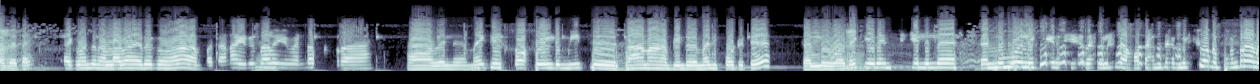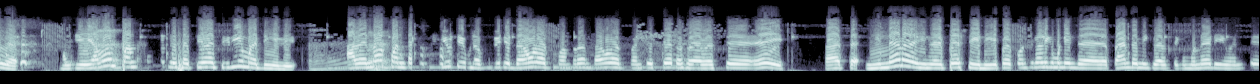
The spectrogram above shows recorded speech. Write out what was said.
அந்த டைட்டில் ட்ராக் வந்து நல்லா தான் இருக்கும். பட் ஆனா இருந்தாலும் இவன் என்ன பண்றான்? மைக்கேல் ஸ்காஃபீல்டு மீட் சானா அப்படின்ற மாதிரி போட்டுட்டு கல்லு உடைக்கிறேன் இல்ல கண்ணுமோ இலக்கிறேன் அந்த மிக்ஸ் ஒண்ணு பண்றானுங்க. அது எவன் பண்றது சத்தியமா தெரிய மாட்டேங்குது. அதை என்ன பண்ணிட்டேன் யூடியூப்ல போயிட்டு டவுன்லோட் பண்றேன் டவுன்லோட் பண்ணிட்டு ஸ்டேட்டஸ் வச்சு ஏய் நீ என்ன நீங்க பேசுறீங்க? நீங்க இப்ப கொஞ்ச நாளைக்கு முன்னாடி இந்த பேண்டமிக் வரதுக்கு முன்னாடி வந்துட்டு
